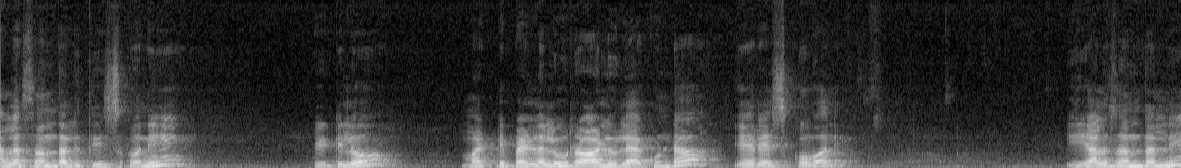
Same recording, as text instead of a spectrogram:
అలసందలు తీసుకొని వీటిలో మట్టి పెళ్ళలు రాళ్ళు లేకుండా ఏరేసుకోవాలి. ఈ అలసందల్ని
